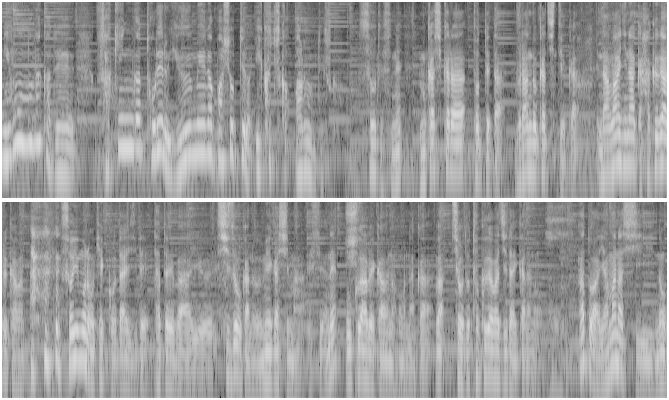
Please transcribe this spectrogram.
日本の中で砂金が取れる有名な場所っていうのはいくつかあるんですか？そうですね。昔から取ってたブランド価値っていうか名前になんか箔がある川 そういうものも結構大事で例えばああいう静岡の梅ヶ島ですよね。奥安倍川の方なんかはちょうど徳川時代からの。あとは山梨の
